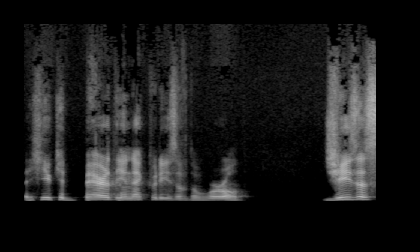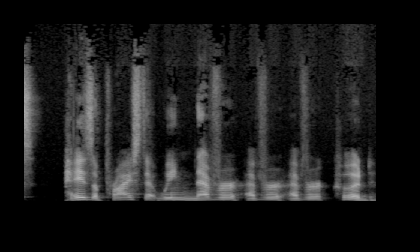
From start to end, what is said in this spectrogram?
that he could bear the iniquities of the world. Jesus pays a price that we never, ever, ever could.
